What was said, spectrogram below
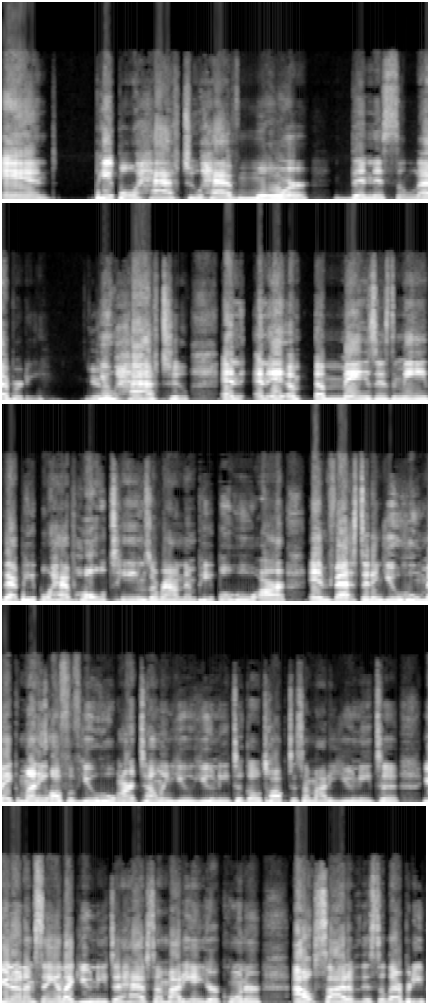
And people have to have more than this celebrity. Yeah. You have to, and and it am- amazes me that people have whole teams around them, people who are invested in you, who make money off of you, who aren't telling you you need to go talk to somebody. You need to, you know what I'm saying? Like you need to have somebody in your corner outside of this celebrity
